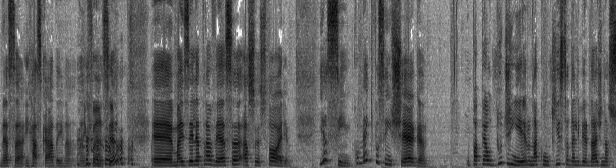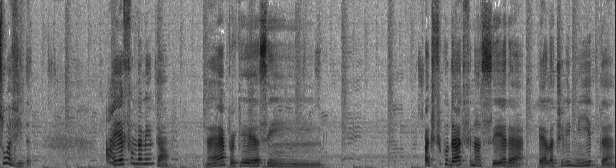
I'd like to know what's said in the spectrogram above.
nessa enrascada aí na, na infância, é, mas ele atravessa a sua história. E assim, como é que você enxerga o papel do dinheiro na conquista da liberdade na sua vida? Aí é fundamental, né? Porque assim, a dificuldade financeira ela te limita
